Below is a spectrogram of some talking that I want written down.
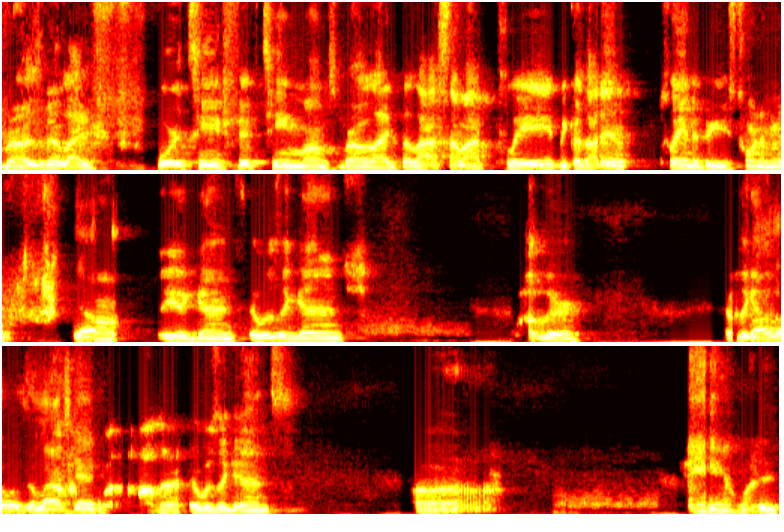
bro. It's been like 14, 15 months, bro. Like the last time I played because I didn't play in the Big East tournament. Yeah. Um, against it was against Butler. It was against Butler was the last game. Butler. It was against uh, man, what is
